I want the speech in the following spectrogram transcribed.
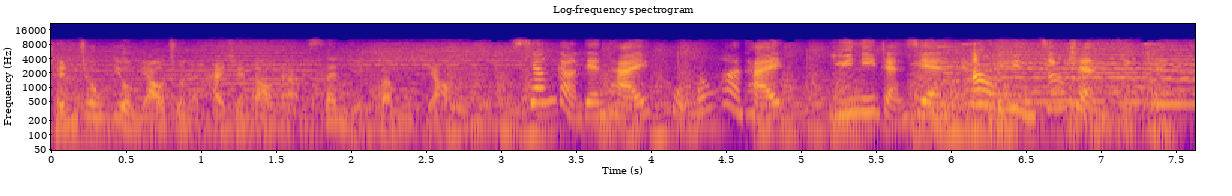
陈忠又瞄准了跆拳道的三连冠目标。香港电台普通话台，与你展现奥运精神。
